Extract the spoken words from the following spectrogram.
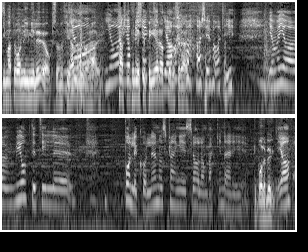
I och med att det var en ny miljö också, med fjällen var här. ja, Kanske lite mer kuperat ja, eller sådär. Ja, det var det ju. Ja, men jag, vi åkte till eh, Bollekollen och sprang i slalombacken där i... I Bollebygd. Ja.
